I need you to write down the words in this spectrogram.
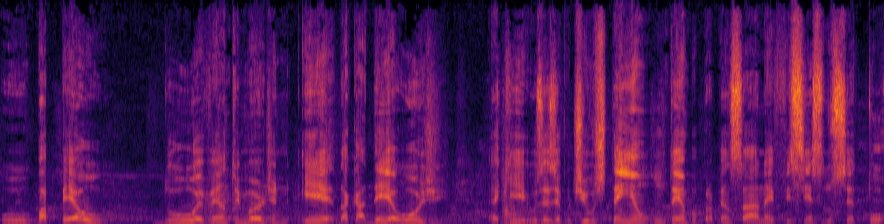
O papel do evento Emerging e da cadeia hoje é que os executivos tenham um tempo para pensar na eficiência do setor,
